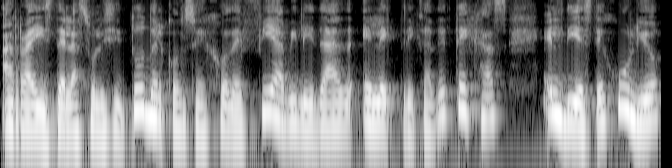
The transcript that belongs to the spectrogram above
A raíz de la solicitud del Consejo de Fiabilidad Eléctrica de Texas, el 10 de julio,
